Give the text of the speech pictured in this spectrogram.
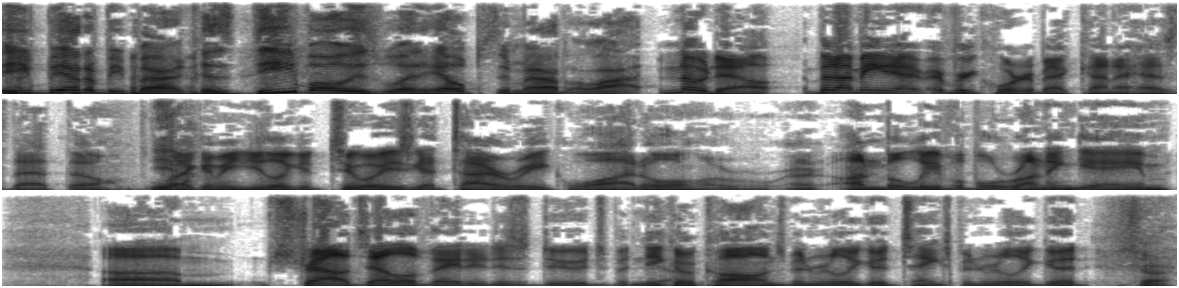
he better be buying because Deebo is what helps him out a lot. No doubt. But I mean, every quarterback kind of has that, though. Yeah. Like, I mean, you look at Tua, he's got Tyreek, Waddle, an unbelievable running game. Um, Stroud's elevated his dudes, but Nico Collins been really good. Tank's been really good. Sure.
